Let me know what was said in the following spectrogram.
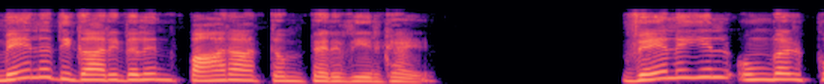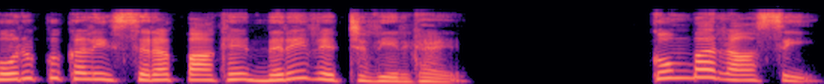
மேலதிகாரிகளின் பாராட்டும் பெறுவீர்கள். வேலையில் உங்கள் பொறுப்புகளை சிறப்பாக நிறைவேற்றுவீர்கள். கும்ப ராசி.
